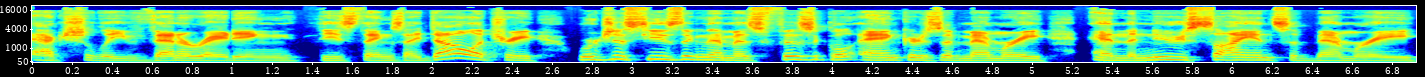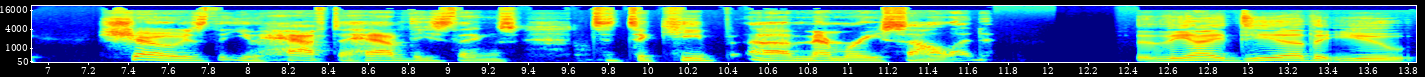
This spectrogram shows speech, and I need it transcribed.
actually venerating these things idolatry. We're just using them as physical anchors of memory. And the new science of memory shows that you have to have these things to, to keep uh, memory solid. The idea that you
